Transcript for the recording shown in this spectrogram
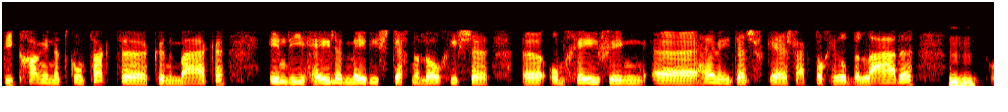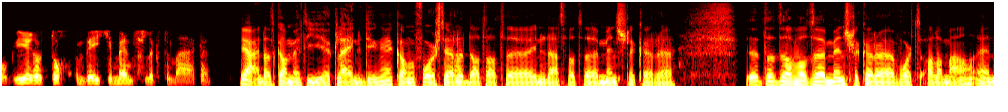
diepgang in het contact contact uh, kunnen maken. in die hele medisch-technologische omgeving. Uh, intensive verkeer is vaak toch heel beladen. Mm Proberen we toch een beetje menselijk te maken. Ja, en dat kan met die kleine dingen. Ik kan me voorstellen dat dat inderdaad wat menselijker, dat dan wat menselijker wordt allemaal. En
